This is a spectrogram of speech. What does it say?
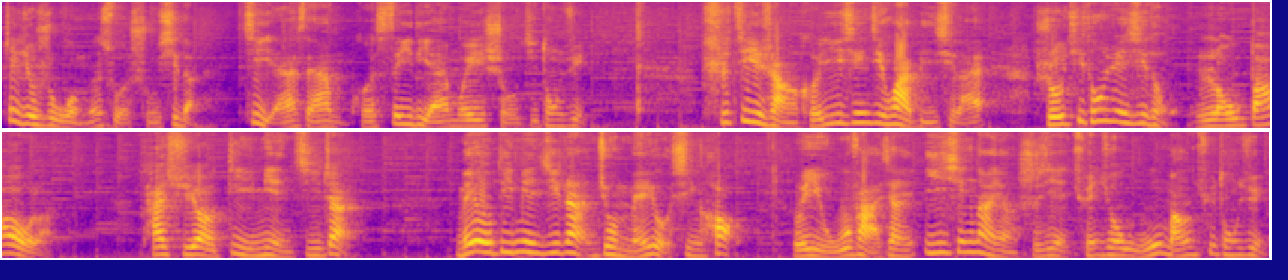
这就是我们所熟悉的 GSM 和 CDMA 手机通讯。实际上和一星计划比起来，手机通讯系统 low 爆了，它需要地面基站，没有地面基站就没有信号，所以无法像一星那样实现全球无盲区通讯。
